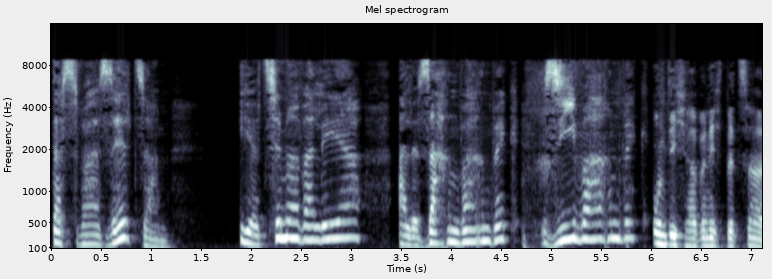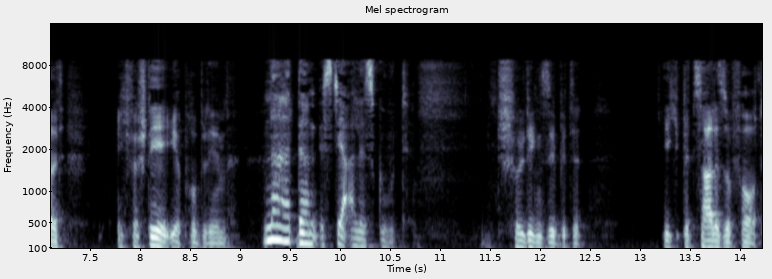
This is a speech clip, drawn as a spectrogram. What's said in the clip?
das war seltsam. Ihr Zimmer war leer, alle Sachen waren weg, Sie waren weg. Und ich habe nicht bezahlt. Ich verstehe Ihr Problem. Na, dann ist ja alles gut. Entschuldigen Sie bitte. Ich bezahle sofort.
